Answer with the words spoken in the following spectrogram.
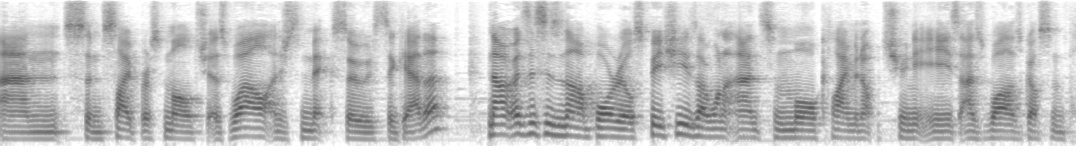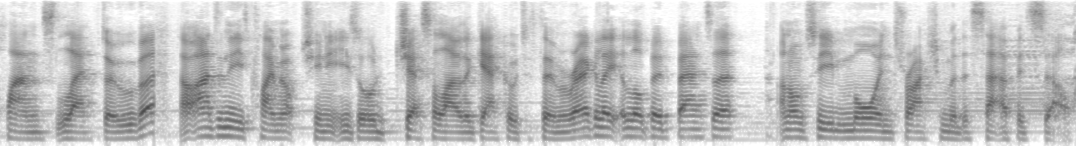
and some cypress mulch as well, and just mix those together. Now, as this is an arboreal species, I want to add some more climbing opportunities as well as got some plants left over. Now, adding these climbing opportunities will just allow the gecko to thermoregulate a little bit better and obviously more interaction with the setup itself.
